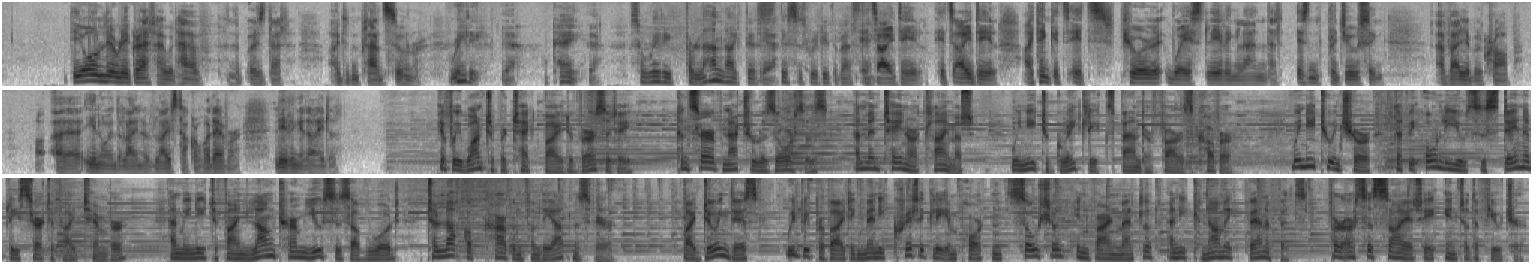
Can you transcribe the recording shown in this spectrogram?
The only regret I would have is that I didn't plant sooner. Really? Yeah. Okay. Yeah. So really, for land like this, Yeah. this is really the best thing. It's ideal. It's ideal. I think it's it's pure waste leaving land that isn't producing a valuable crop, uh, you know, in the line of livestock or whatever, leaving it idle. If we want to protect biodiversity, conserve natural resources, and maintain our climate, we need to greatly expand our forest cover. We need to ensure that we only use sustainably certified timber, and we need to find long term uses of wood to lock up carbon from the atmosphere. By doing this, we'll be providing many critically important social, environmental and economic benefits for our society into the future.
